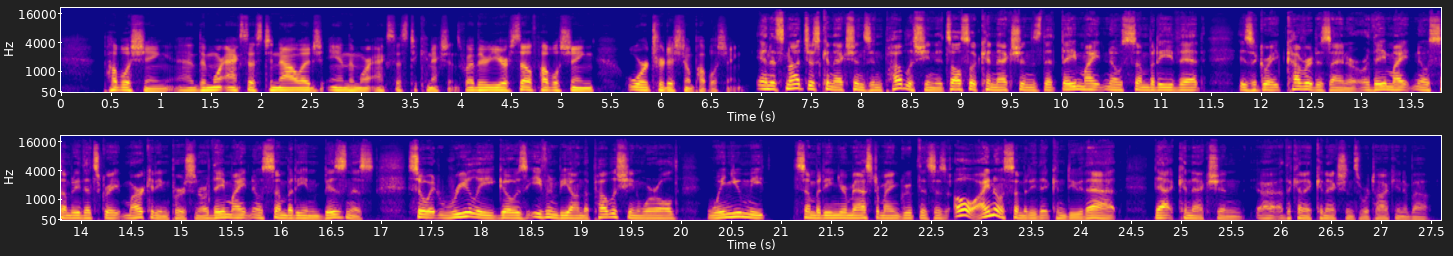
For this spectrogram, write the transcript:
publishing, uh, the more access to knowledge and the more access to connections, whether you're self publishing or traditional publishing. And it's not just connections in publishing, it's also connections that they might know somebody that is a great cover designer, or they might know somebody that's a great marketing person, or they might know somebody in business. So it really goes even beyond the publishing world. When you meet somebody in your mastermind group that says, Oh, I know somebody that can do that, that connection, uh, the kind of connections we're talking about.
